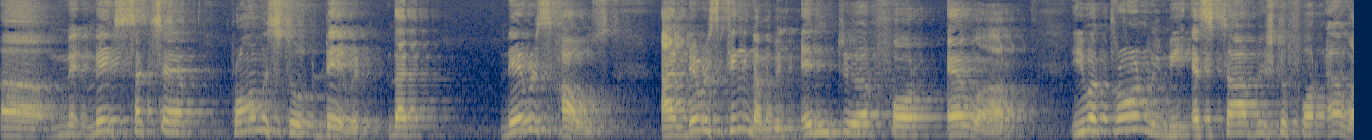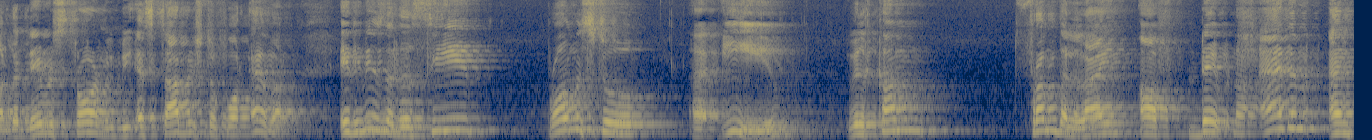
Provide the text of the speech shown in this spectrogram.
uh, makes such a promise to David that David's house and David's kingdom will endure forever. Your throne will be established forever. The David's throne will be established forever. It means that the seed promised to uh, Eve will come from the line of David. Now, Adam and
